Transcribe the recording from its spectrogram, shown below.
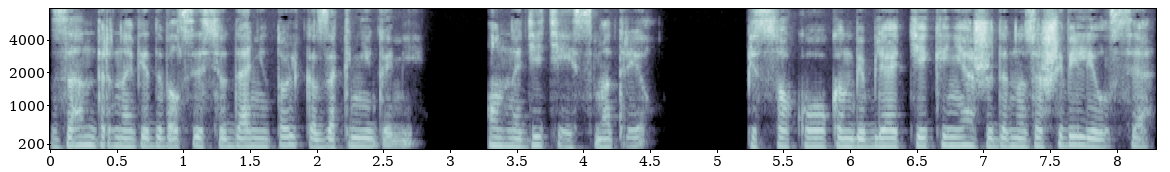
Зандер наведывался сюда не только за книгами. Он на детей смотрел. Песок у окон библиотеки неожиданно зашевелился.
